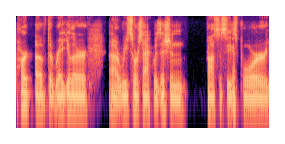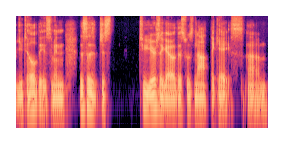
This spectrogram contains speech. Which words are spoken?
part of the regular uh, resource acquisition processes for utilities. I mean, this is just two years ago, this was not the case. Um,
